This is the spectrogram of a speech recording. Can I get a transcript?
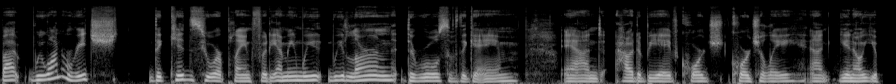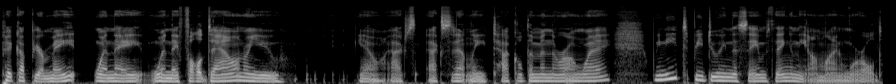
but we want to reach the kids who are playing footy. I mean, we, we learn the rules of the game and how to behave cordially. And you know, you pick up your mate when they when they fall down, or you you know, ac- accidentally tackle them in the wrong way. We need to be doing the same thing in the online world.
